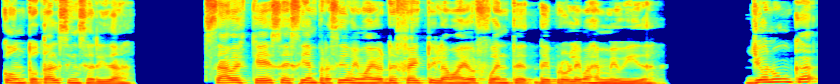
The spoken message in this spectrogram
con total sinceridad. Sabes que ese siempre ha sido mi mayor defecto y la mayor fuente de problemas en mi vida. Yo nunca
